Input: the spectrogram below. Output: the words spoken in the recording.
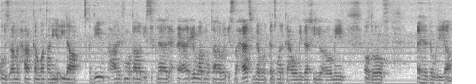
أو زعماء الحركة الوطنية إلى تقديم عريض المطالبة بالاستقلال عوض المطالبة بالإصلاحات إذا كانت هناك عوامل داخلية وعوامل أو ظروف دولية.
